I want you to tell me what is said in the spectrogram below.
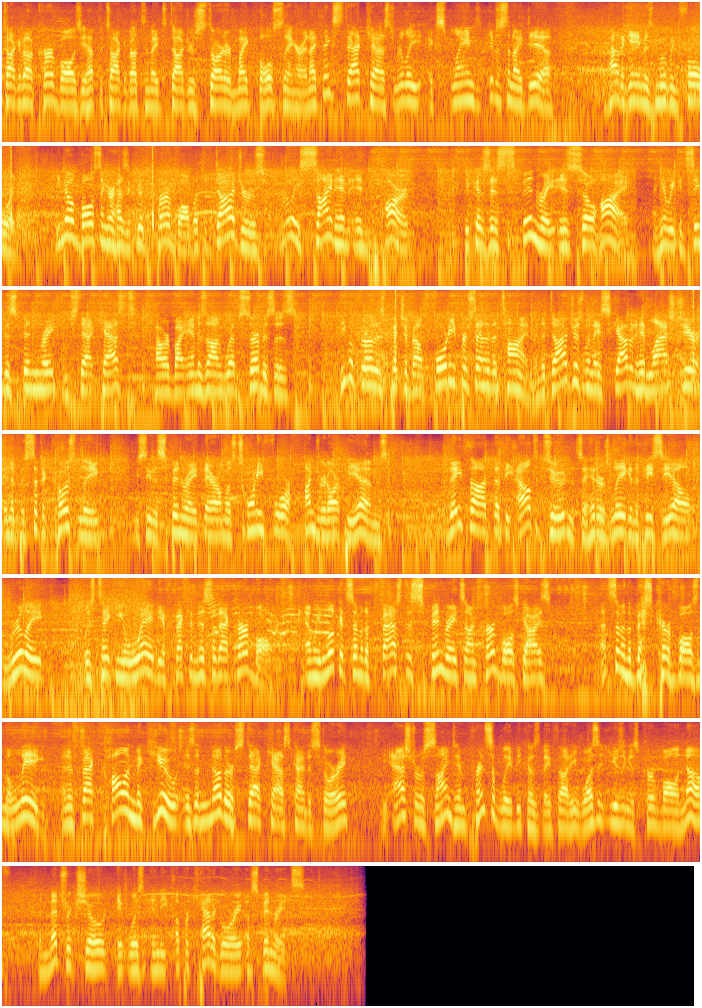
talk about curveballs, you have to talk about tonight's Dodgers starter, Mike Bolsinger. And I think StatCast really explains, gives us an idea of how the game is moving forward. You know, Bolsinger has a good curveball, but the Dodgers really signed him in part because his spin rate is so high. And here we can see the spin rate from StatCast, powered by Amazon Web Services. He will throw this pitch about 40% of the time. And the Dodgers, when they scouted him last year in the Pacific Coast League, you see the spin rate there, almost 2,400 RPMs. They thought that the altitude, and it's a hitter's league in the PCL, really was taking away the effectiveness of that curveball. And we look at some of the fastest spin rates on curveballs, guys. That's some of the best curveballs in the league. And in fact, Collin McHugh is another StatCast kind of story. The Astros signed him principally because they thought he wasn't using his curveball enough. The metric showed it was in the upper category of spin rates.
